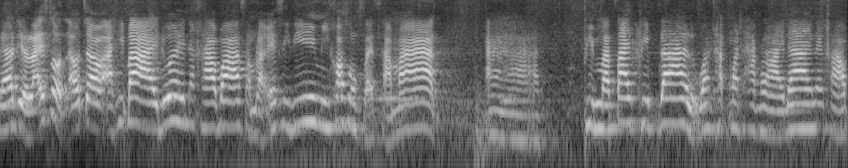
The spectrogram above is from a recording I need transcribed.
แล้วเดี๋ยวไลฟ์สดเราจะอธิบายด้วยนะคะ ว่าสำหรับ SCD มีข้อสงสัยสามารถอ่าพิมพ์มาใต้คลิปได้หรือว่าทักมาทางไลน์ได้นะครับ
